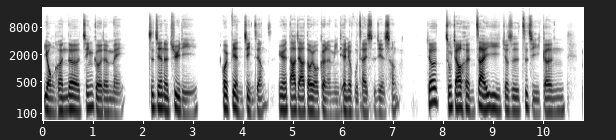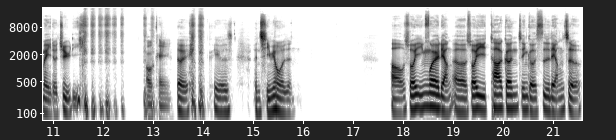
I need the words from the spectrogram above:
永恒的金阁的美之间的距离。会变近这样子，因为大家都有可能明天就不在世界上。就主角很在意，就是自己跟美的距离。OK，对，一个很奇妙的人。好，所以因为两呃，所以他跟金阁寺两者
